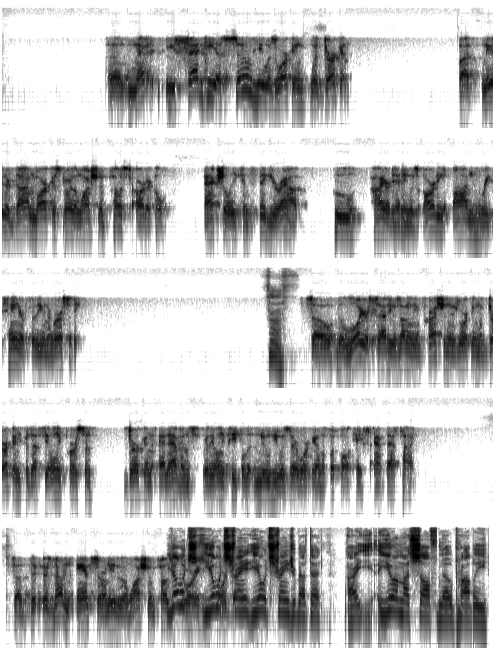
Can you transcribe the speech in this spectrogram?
Uh, he said he assumed he was working with Durkin, but neither Don Markus nor the Washington Post article actually can figure out who hired him. He was already on retainer for the university. Hmm. So the lawyer said he was under the impression he was working with Durkin because that's the only person, Durkin and Evans were the only people that knew he was there working on the football case at that time. So th- there's not an answer on either the Washington Post You know story. what's you know what's strange? You know what's strange about that? All right, you and myself know probably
